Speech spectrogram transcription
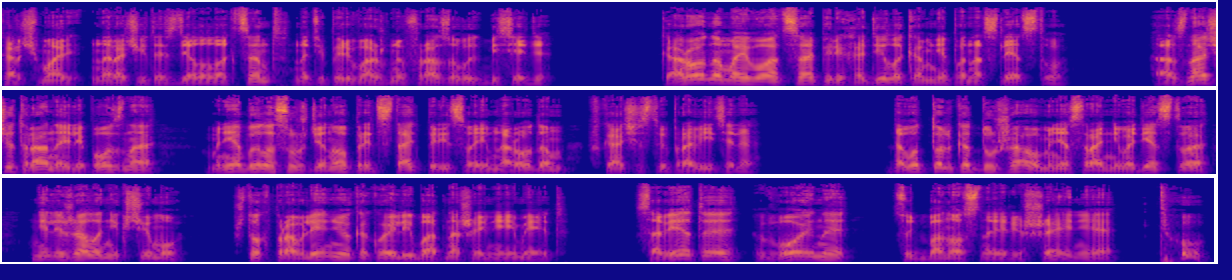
Корчмарь нарочито сделал акцент на теперь важную фразу в их беседе. «Корона моего отца переходила ко мне по наследству, а значит, рано или поздно мне было суждено предстать перед своим народом в качестве правителя. Да вот только душа у меня с раннего детства не лежала ни к чему, что к правлению какое-либо отношение имеет. Советы, войны, судьбоносные решения. Тьфу!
